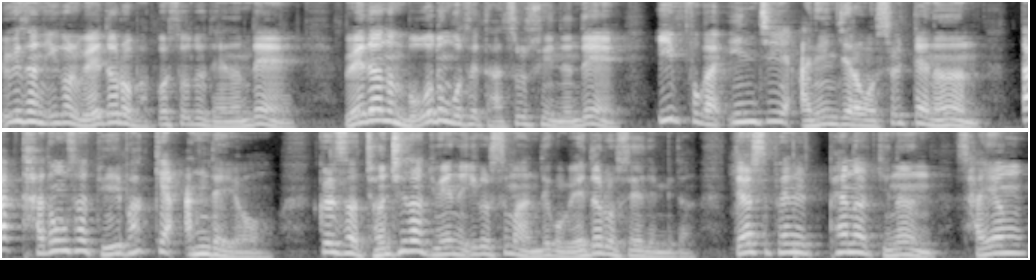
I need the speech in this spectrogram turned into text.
여기서는 이걸 웨더로 바꿔 써도 되는데 웨더는 모든 곳에 다 쓸 수 있는데 if가 인지 아닌지라고 쓸 때는 딱 타동사 뒤에밖에 안 돼요. 그래서 전치사 뒤에는 이걸 쓰면 안 되고 웨더로 써야 됩니다. 데스 페널티는 사형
